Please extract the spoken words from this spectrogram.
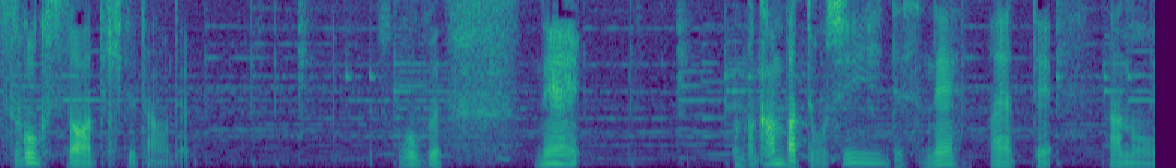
すごく伝わってきてたのですごくねやっぱ頑張ってほしいですね。ああやってあのー、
